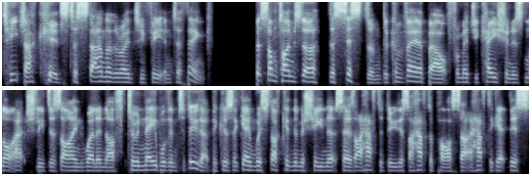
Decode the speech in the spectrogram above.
teach our kids to stand on their own two feet and to think but sometimes the, the system, the conveyor belt from education is not actually designed well enough to enable them to do that. Because again, we're stuck in the machine that says, I have to do this, I have to pass that, I have to get this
